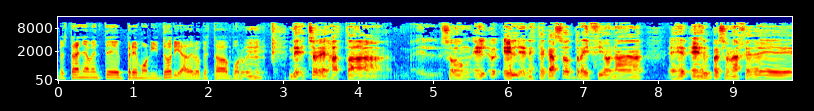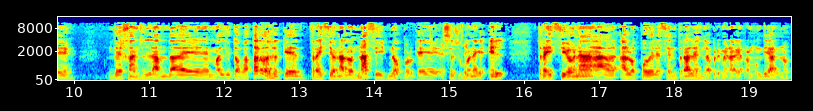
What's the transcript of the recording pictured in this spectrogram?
extrañamente premonitoria de lo que estaba por venir de hecho es hasta son él, él en este caso traiciona es, es el personaje de de Hans Landa en Malditos Bastardos, es el que traiciona a los nazis, ¿no? Porque se supone sí. que él traiciona a, a, los poderes centrales en la Primera Guerra Mundial, ¿no?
